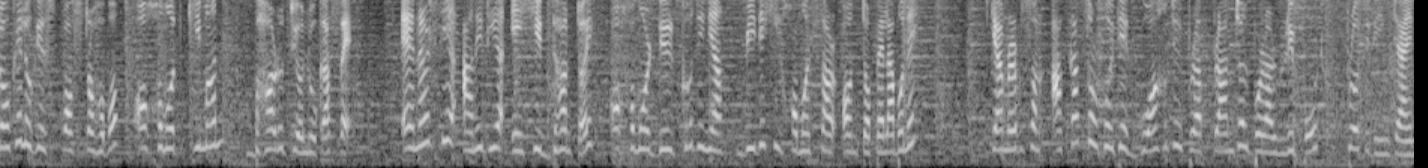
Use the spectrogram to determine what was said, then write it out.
লগে লগে স্পষ্ট হ'ব অসমত কিমান ভাৰতীয় লোক আছে। এন আৰ চিয়ে আনি দিয়া এই সিদ্ধান্তই অসমৰ দীৰ্ঘদিনীয়া বিদেশী সমস্যাৰ অন্ত পেলাবনে? কেমেৰা পাৰ্চন আকাশৰ সৈতে গুৱাহাটীৰ পৰা প্ৰাঞ্জল বৰাৰ ৰিপৰ্ট প্ৰতিদিন টাইম।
